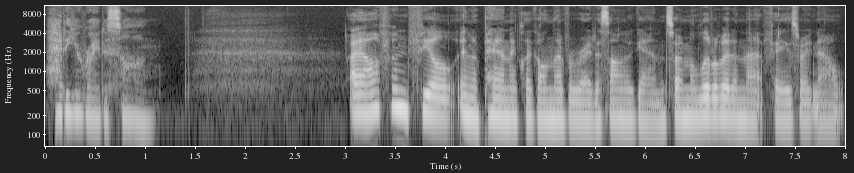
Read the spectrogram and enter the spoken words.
how do you write a song? I often feel in a panic like I'll never write a song again. So I'm a little bit in that phase right now.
